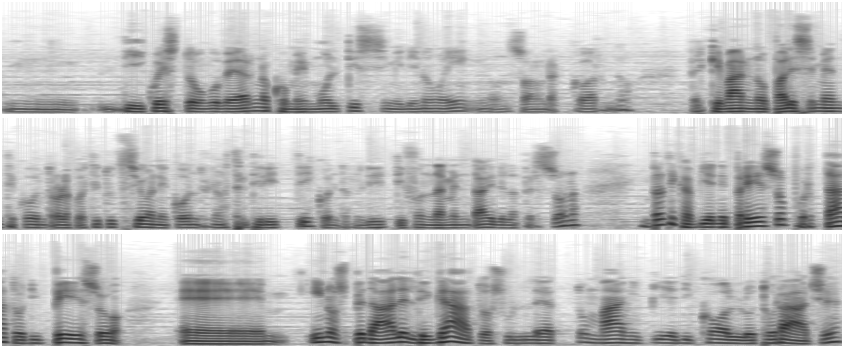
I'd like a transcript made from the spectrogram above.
di questo governo, come moltissimi di noi, non sono d'accordo, perché vanno palesemente contro la Costituzione, contro i nostri diritti, contro i diritti fondamentali della persona. In pratica viene preso, portato di peso eh, in ospedale, legato sul letto, mani, piedi, collo, torace,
